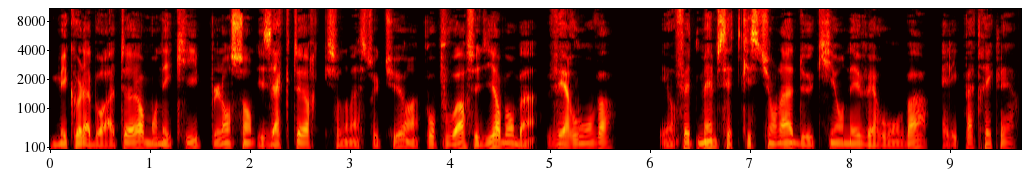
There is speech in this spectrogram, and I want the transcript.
mes collaborateurs, mon équipe, l'ensemble des acteurs qui sont dans ma structure pour pouvoir se dire bon bah vers où on va? Et en fait, même cette question-là de qui on est, vers où on va, elle est pas très claire.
